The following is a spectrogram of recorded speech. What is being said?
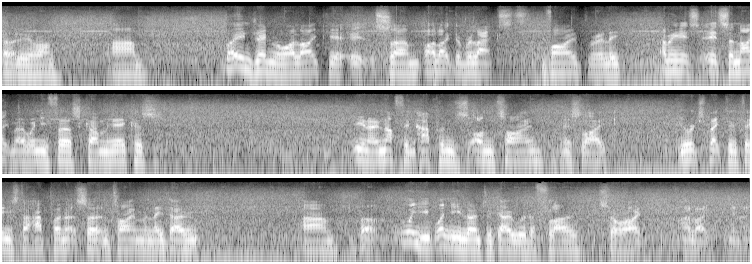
earlier on. Um, but in general, I like it. It's um, I like the relaxed vibe really. I mean, it's it's a nightmare when you first come here because you know nothing happens on time. It's like you're expecting things to happen at a certain time and they don't. Um, but when you when you learn to go with the flow, it's all right. I like you know.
